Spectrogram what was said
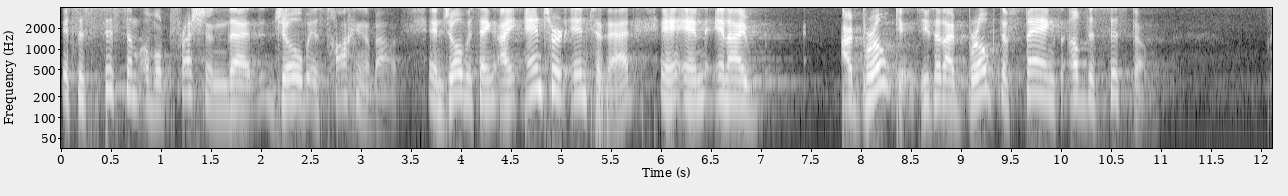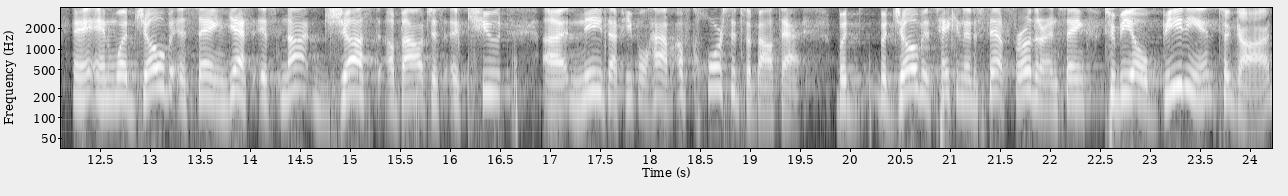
It's a system of oppression that Job is talking about. And Job is saying, I entered into that and, and, and I, I broke it. He said, I broke the fangs of the system. And, what Job is saying, yes, it's not just about just acute uh, needs that people have. Of course, it's about that. But, but Job is taking it a step further and saying to be obedient to God,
